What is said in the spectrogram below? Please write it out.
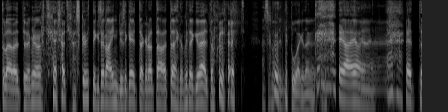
tulevad minu juurde, nad ei oska ühtegi sõna inglise keelt, aga nad tahavad täiega midagi öelda mulle, et sa mõtled kuu aega tagasi? ja, ja, et,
